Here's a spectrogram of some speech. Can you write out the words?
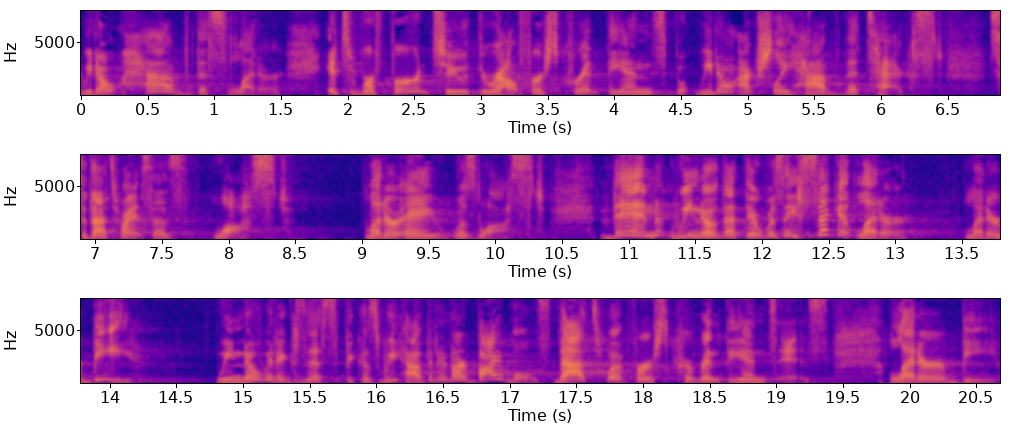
we don't have this letter. It's referred to throughout First Corinthians, but we don't actually have the text. So that's why it says lost. Letter A was lost. Then we know that there was a second letter letter B. We know it exists because we have it in our Bibles. That's what First Corinthians is. Letter B.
